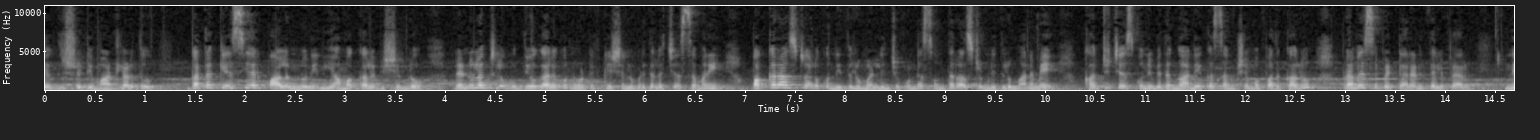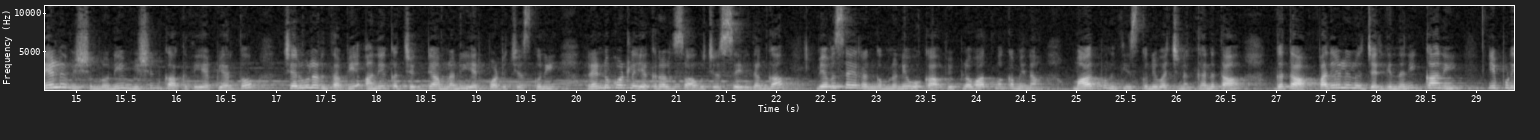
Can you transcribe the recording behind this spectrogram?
జగదీష్ రెడ్డి మాట్లాడుతూ గత కేసీఆర్ పాలనలోని నియామకాల విషయంలో రెండు లక్షల ఉద్యోగాలకు నోటిఫికేషన్లు విడుదల చేస్తామని పక్క రాష్ట్రాలకు నిధులు మళ్ళించకుండా సొంత రాష్ట్రం నిధులు మనమే ఖర్చు చేసుకునే విధంగా అనేక సంక్షేమ పథకాలు ప్రవేశపెట్టారని తెలిపారు. నీళ్ళ విషయంలోని మిషన్ కాకతీయ పేరుతో చెరువులను తవ్వి అనేక చెక్ డ్యాంలను ఏర్పాటు చేసుకుని రెండు కోట్ల ఎకరాలు సాగు చేసే విధంగా వ్యవసాయ రంగంలోనే ఒక విప్లవాత్మకమైన మార్పును తీసుకుని వచ్చిన ఘనత గత పదేళ్ళలో జరిగిందని కానీ ఇప్పుడు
